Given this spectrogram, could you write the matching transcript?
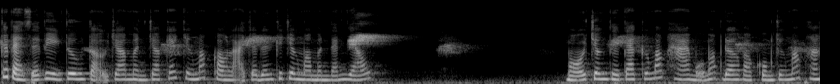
Các bạn sẽ viền tương tự cho mình cho các chân móc còn lại cho đến cái chân mà mình đánh dấu. Mỗi chân thì ta cứ móc hai mũi móc đơn vào cùng chân móc ha.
